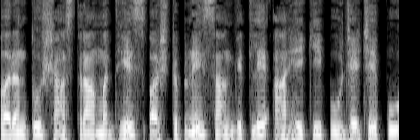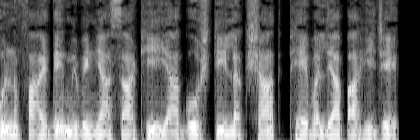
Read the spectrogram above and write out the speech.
परंतु शास्त्रामध्ये स्पष्टपणे सांगितले आहे की पूजेचे पूर्ण फ़ायदे मिळविण्यासाठी या गोष्टी लक्षात ठेवल्या पाहिजेत.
